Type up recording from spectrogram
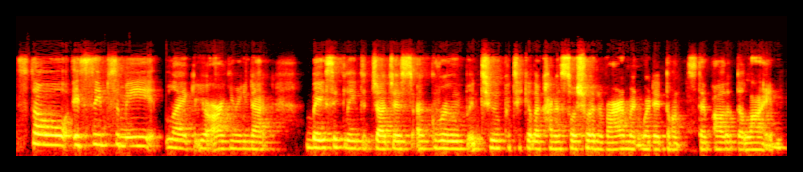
So it seems to me like you're arguing that basically the judges are groomed into a particular kind of social environment where they don't step out of the line.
